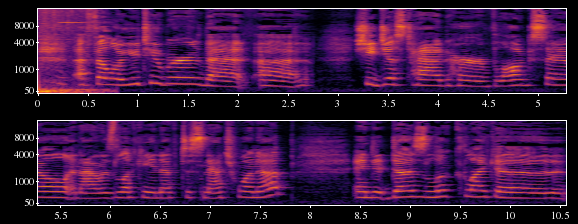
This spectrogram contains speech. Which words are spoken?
a fellow YouTuber that uh, she just had her vlog sale and I was lucky enough to snatch one up. And it does look like a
